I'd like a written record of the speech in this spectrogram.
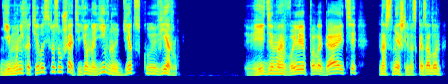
Ему не хотелось разрушать ее наивную детскую веру. «Видимо, вы полагаете, — насмешливо сказал он, —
